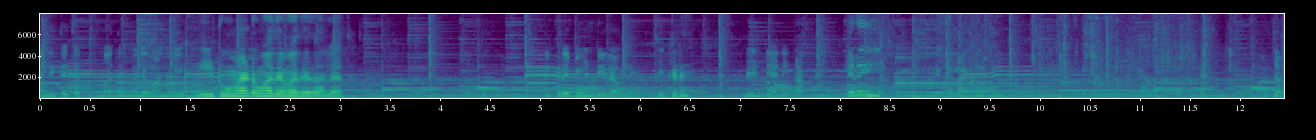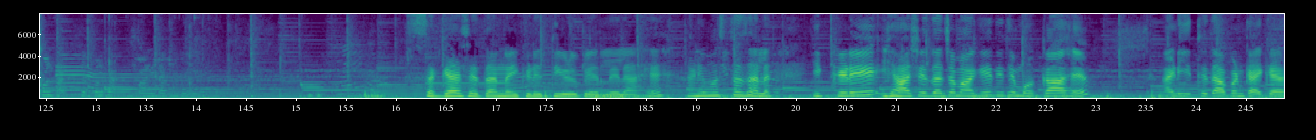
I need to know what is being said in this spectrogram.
आणि त्याच्यात मध्ये मध्ये वांगी. ही टोमॅटो मध्ये मध्ये झाल्यात. तिकडे भेंडी लावले. तिकडे? भेंडी आणि काकडी. हे नाही. सगळ्या शेतांना इकडे तीळ पेरलेलं आहे आणि मस्त झालं इकडे ह्या शेजाच्या मागे तिथे मका आहे. आणि इथे तर आपण काय काय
